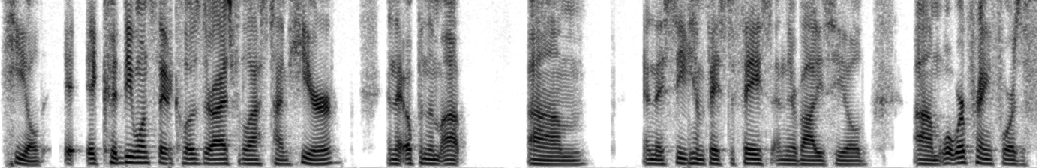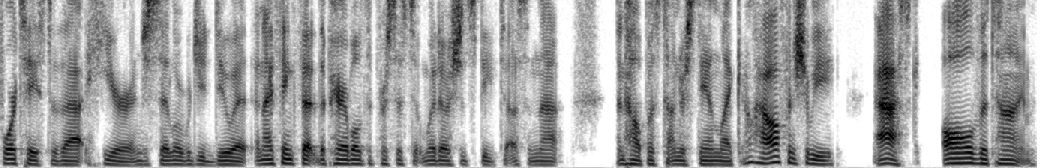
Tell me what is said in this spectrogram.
healed. It, it could be once they close their eyes for the last time here and they open them up um and they see him face to face and their body's healed. Um, what we're praying for is a foretaste of that here and just say lord would you do it? And i think that the parable of the persistent widow should speak to us in that and help us to understand like oh how often should we ask? All the time.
